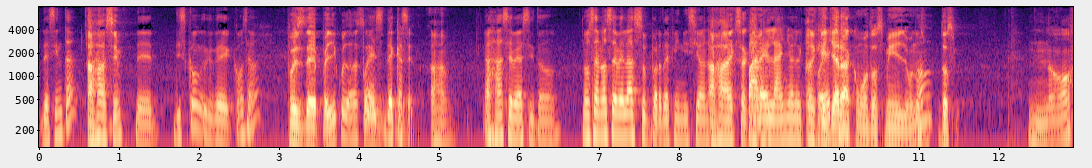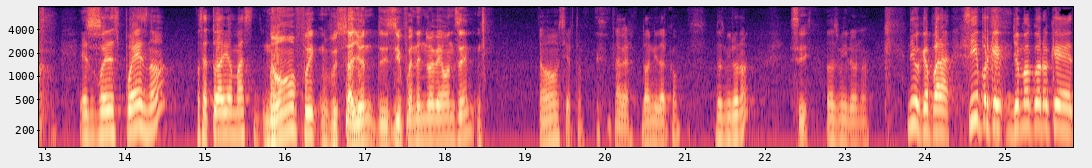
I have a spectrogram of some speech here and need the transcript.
de, cinta, Ajá, sí. de disco, de- ¿cómo se llama? Pues de películas. Pues de cassette. Ajá. Ajá, se ve así todo. No, o sea, no se ve la super definición Ajá, exactamente. para el año en el que Aunque fue ya era como 2001. Dos... No, eso fue después, ¿no? O sea, todavía más. No, fue. Pues salió. en- Si fue en el 911. No, cierto. A ver, Donnie Darko. ¿2001? Sí. 2001. Digo que para... Sí, porque yo me acuerdo que,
